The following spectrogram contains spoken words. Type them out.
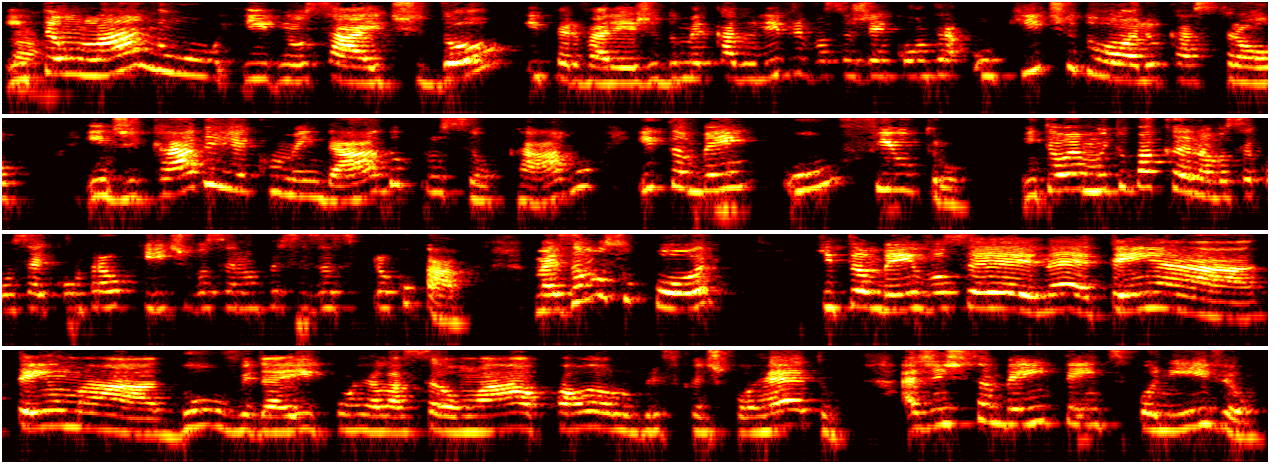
Então, lá no, no site do Hipervarejo do Mercado Livre, você já encontra o kit do óleo Castrol indicado e recomendado para o seu carro e também o filtro. Então, é muito bacana, você consegue comprar o kit, você não precisa se preocupar. Mas vamos supor que também você né, tenha, tenha uma dúvida aí com relação a qual é o lubrificante correto, a gente também tem disponível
